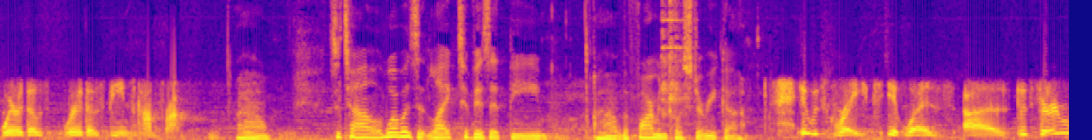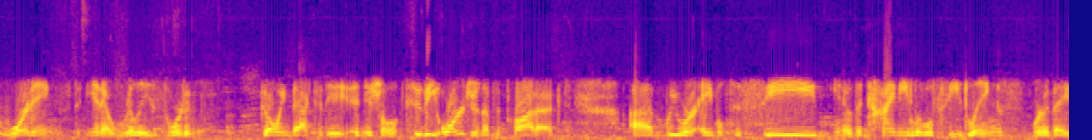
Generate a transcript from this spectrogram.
where those where those beans come from. Wow. So, tell what was it like to visit the uh, the farm in Costa Rica? It was great. It was uh, it was very rewarding. You know, really sort of going back to the initial to the origin of the product. Um, we were able to see you know the tiny little seedlings where they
